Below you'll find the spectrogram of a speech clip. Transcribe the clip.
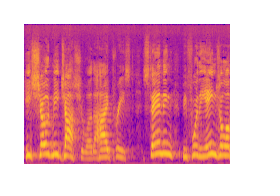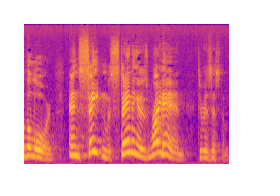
he showed me Joshua, the high priest, standing before the angel of the Lord. And Satan was standing at his right hand to resist him.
